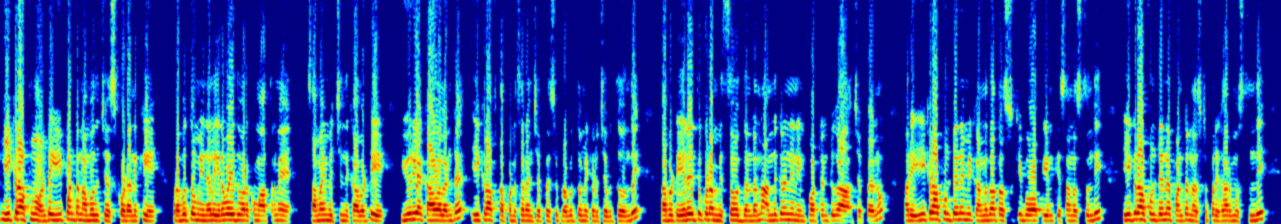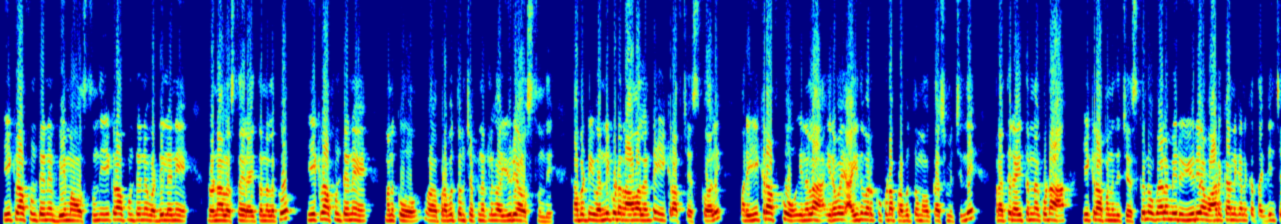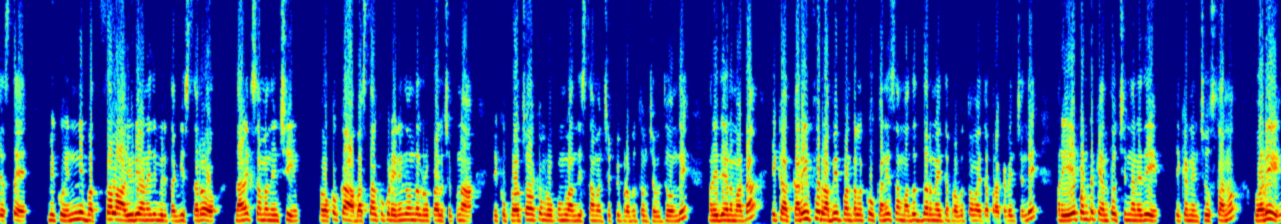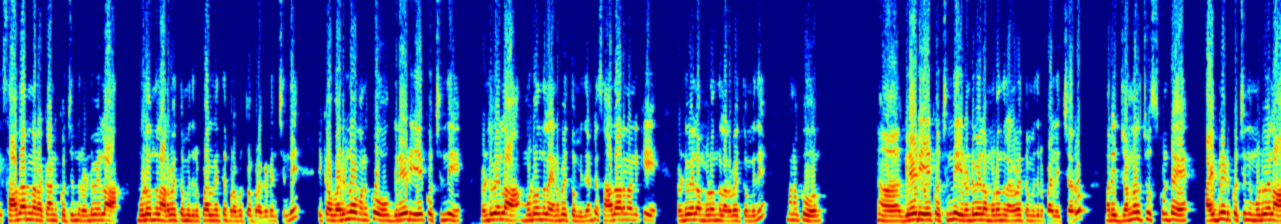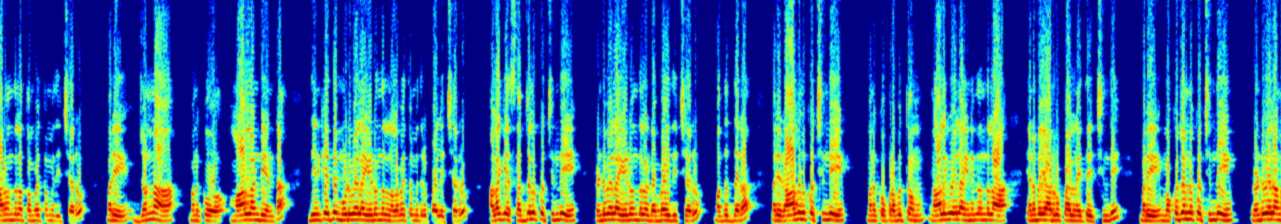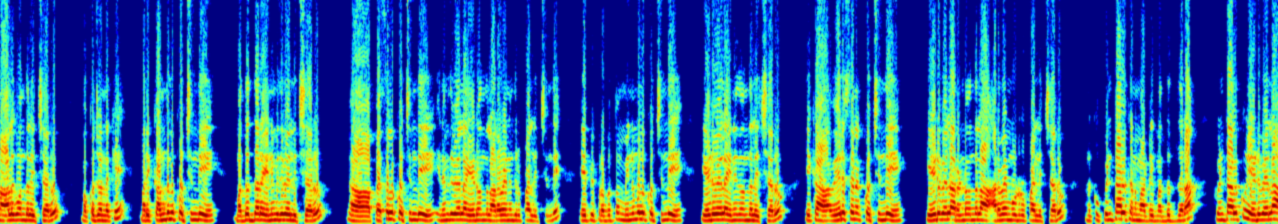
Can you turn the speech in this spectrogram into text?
ఈ క్రాప్ను అంటే ఈ పంట నమోదు చేసుకోవడానికి ప్రభుత్వం ఈ నెల ఇరవై ఐదు వరకు మాత్రమే సమయం ఇచ్చింది కాబట్టి యూరియా కావాలంటే ఈ క్రాప్ తప్పనిసరి అని చెప్పేసి ప్రభుత్వం ఇక్కడ చెబుతోంది. కాబట్టి ఏ రైతు కూడా మిస్ అవ్వద్దండి అందుకని నేను ఇంపార్టెంట్గా చెప్పాను. మరి ఈ క్రాప్ ఉంటేనే మీకు అన్నదాత సుఖీభవ పిఎం కిసాన్ వస్తుంది. ఈ క్రాప్ ఉంటేనే పంట నష్టపరిహారం వస్తుంది. ఈ క్రాప్ ఉంటేనే బీమా వస్తుంది. ఈ క్రాప్ ఉంటేనే వడ్డీ లేని రుణాలు వస్తాయి రైతన్నలకు. ఈ క్రాప్ ఉంటేనే మనకు ప్రభుత్వం చెప్పినట్లుగా యూరియా వస్తుంది. కాబట్టి ఇవన్నీ కూడా రావాలంటే ఈ క్రాప్ చేసుకోవాలి. మరి ఈ క్రాప్కు ఈ నెల ఇరవై ఐదు వరకు కూడా ప్రభుత్వం అవకాశం ఇచ్చింది. ప్రతి రైతన్న కూడా ఈ క్రాప్ అనేది చేసుకుని ఒకవేళ మీరు యూరియా వాడకాన్ని కనుక తగ్గించేస్తే మీకు ఎన్ని బస్తాల యూరియా అనేది మీరు తగ్గిస్తారో దానికి సంబంధించి ఒక్కొక్క బస్తాకు కూడా ఎనిమిది వందల రూపాయల చొప్పున మీకు ప్రోత్సాహకం రూపంలో అందిస్తామని చెప్పి ప్రభుత్వం చెబుతూ ఉంది. మరి ఇదే అనమాట ఇక ఖరీఫ్ రబీ పంటలకు కనీస మద్దతు ధరను అయితే ప్రభుత్వం అయితే ప్రకటించింది. మరి ఏ పంటకు ఎంత వచ్చింది అనేది ఇక్కడ నేను చూస్తాను. వరి సాధారణ రకానికి వచ్చింది రెండు వేల మూడు వందల అరవై తొమ్మిది రూపాయలనైతే ప్రభుత్వం ప్రకటించింది. ఇక వరిలో మనకు గ్రేడ్ ఏకి వచ్చింది? రెండు వేల మూడు వందల ఎనభై తొమ్మిది. అంటే సాధారణానికి రెండు వేల మూడు వందల అరవై తొమ్మిది మనకు గ్రేడ్ ఏకి వచ్చింది రెండు వేల మూడు వందల ఎనభై తొమ్మిది రూపాయలు ఇచ్చారు. మరి జొన్నలు చూసుకుంటే హైబ్రిడ్కి వచ్చింది మూడు వేల ఆరు వందల తొంభై తొమ్మిది ఇచ్చారు. మరి జొన్న మనకు మాల్లండి అంట. దీనికైతే మూడు వేల ఏడు వందల నలభై తొమ్మిది రూపాయలు ఇచ్చారు. అలాగే సజ్జలకు వచ్చింది రెండు వేల ఏడు వందల డెబ్బై ఐదు ఇచ్చారు మద్దతు ధర. మరి రాగులకు వచ్చింది మనకు ప్రభుత్వం నాలుగు వేల ఎనిమిది వందల ఎనభై ఆరు రూపాయలను అయితే ఇచ్చింది. మరి మొక్కజొన్నకు వచ్చింది రెండు వేల నాలుగు వందలు ఇచ్చారు. మొక్కజొన్నకి మరి కందులకు వచ్చింది మద్దతు ధర ఎనిమిది వేలు ఇచ్చారు. ఆ, పెసలకు వచ్చింది ఎనిమిది వేల ఏడు వందల అరవై ఎనిమిది రూపాయలు ఇచ్చింది. ఏపీ ప్రభుత్వం మినుములకు వచ్చింది ఏడు వేల ఎనిమిది వందలు ఇచ్చారు. ఇక వేరుశెనగకు వచ్చింది ఏడు వేల రెండు వందల అరవై మూడు రూపాయలు ఇచ్చారు. మనకు క్వింటాల్కి అనమాట ఈ మద్దతు ధర. క్వింటాల్కు ఏడు వేల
